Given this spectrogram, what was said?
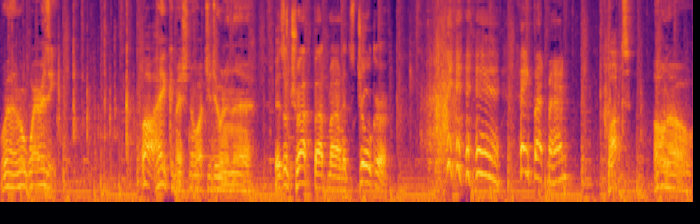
where, where is he? Oh, hey, Commissioner, what you doing in there? It's a trap, Batman. It's Joker. hey, Batman. What? Oh no,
